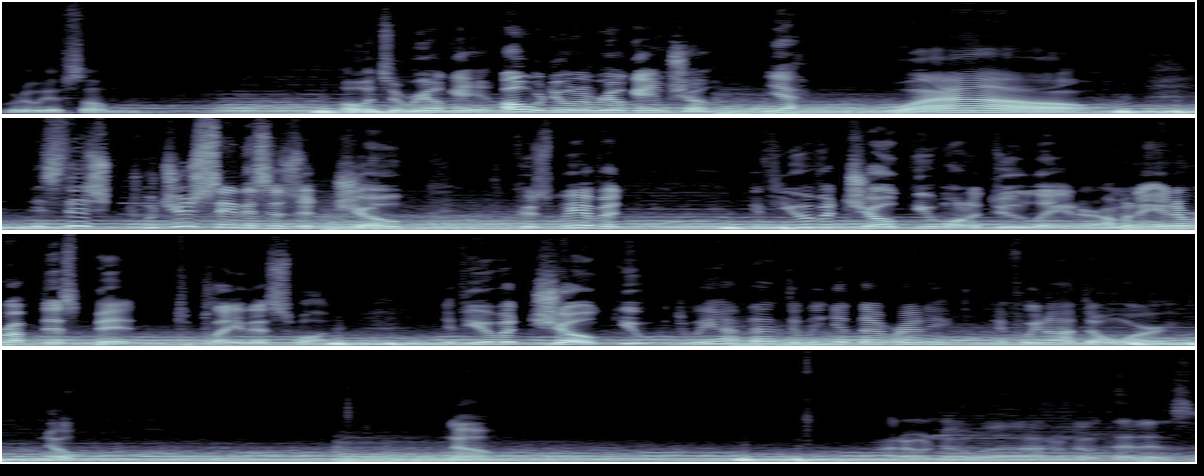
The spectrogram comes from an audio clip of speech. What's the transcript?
Or do we have something? Oh, it's a real game. Oh, we're doing a real game show. Yeah. Wow. Is this? Would you say this is a joke? Because we have a. If you have a joke you want to do later, I'm going to interrupt this bit to play this one. If you have a joke, you do we have that? Did we get that ready? If we not, don't worry. Nope. No. I don't know. Uh, I don't know what that is.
